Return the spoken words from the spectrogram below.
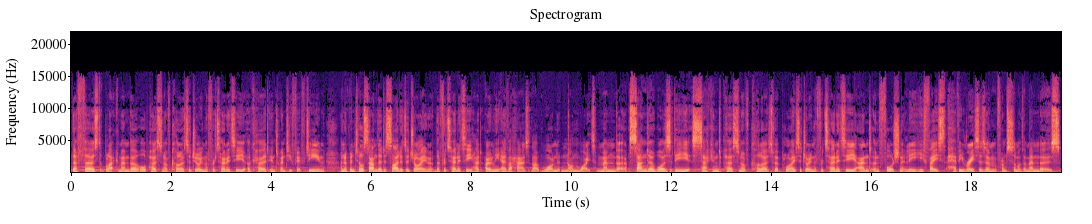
Their first black member or person of colour to join the fraternity occurred in 2015, and up until Sanda decided to join, the fraternity had only ever had that one non white member. Sanda was the second person of colour to apply to join the fraternity, and unfortunately, he faced heavy racism from some of the members.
